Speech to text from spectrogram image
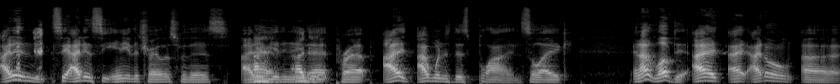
I didn't see I didn't see any of the trailers for this. I didn't I, get any I of that prep. I I went into this blind. So like and I loved it. I I, I don't uh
